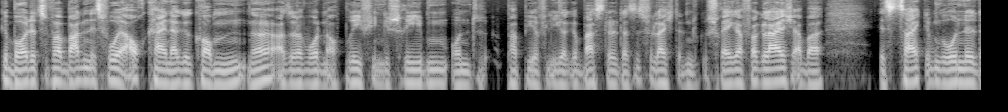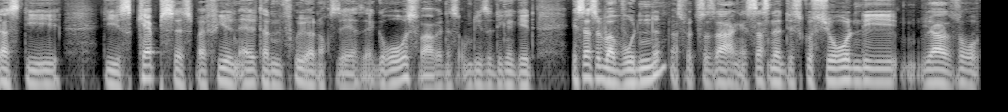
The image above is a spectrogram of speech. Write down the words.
Schulgebäude zu verbannen, ist vorher auch keiner gekommen. Ne? Also da wurden auch Briefchen geschrieben und Papierflieger gebastelt. Das ist vielleicht ein schräger Vergleich, aber es zeigt im Grunde, dass die, die Skepsis bei vielen Eltern früher noch sehr, sehr groß war, wenn es um diese Dinge geht. Ist das überwunden? Was würdest du sagen? Ist das eine Diskussion, die ja so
